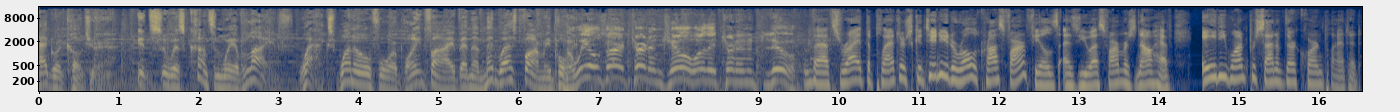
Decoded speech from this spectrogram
Agriculture. It's a Wisconsin way of life. Wax 104.5 and the Midwest Farm Report. The wheels are turning, Jill. What are they turning to do? That's right. The planters continue to roll across farm fields as U.S. farmers now have 81% of their corn planted,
